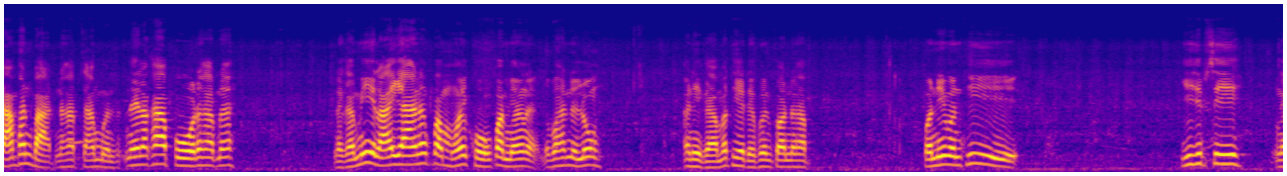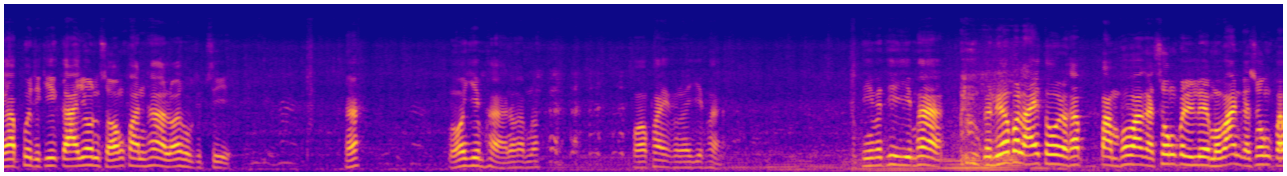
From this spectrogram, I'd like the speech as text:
สามพันบาทนะครับสามหมื่นในราคาโปรนะครับนะแล้วก็มีหลายยางทั้งปั๊มหอยโขงปั๊มยังเนี่ยเดี๋ยวท่านได้ลง อันนี้ก็มาเทสให้เพื่อนก่อนนะครับ วันนี้วันที่ 24 นะครับพฤศจิกายน 2564ฮะหมอยี่ห้านะครับเนาะขออภัยเป็นยี่ห้านี่วันที่25ก็เหลือปลาไหลายตัวแล้วครับปั๊มเพราะว่าก็ส่งไปเรื่อยๆเมื่อวานก็ส่งไป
